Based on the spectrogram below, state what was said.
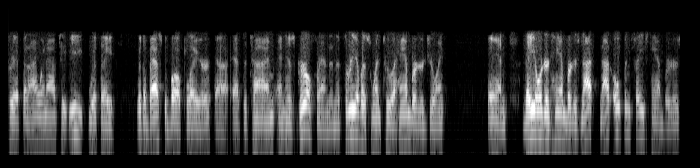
trip, and I went out to eat with a with a basketball player uh, at the time and his girlfriend, and the three of us went to a hamburger joint, and they ordered hamburgers, not not open faced hamburgers,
